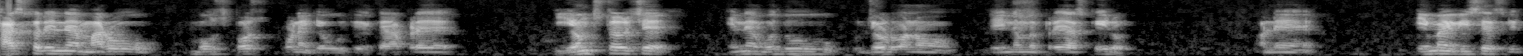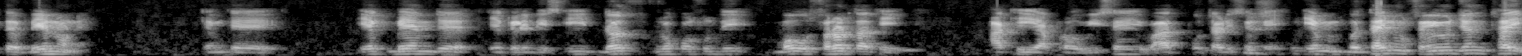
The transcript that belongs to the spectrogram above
ખાસ કરીને મારું બહુ સ્પષ્ટપણે કહેવું છે કે આપણે યંગસ્ટર છે, એને વધુ જોડવાનો જઈને અમે પ્રયાસ કર્યો. અને એમાંય વિશેષ રીતે બહેનોને, કેમ કે એક બેન છે, એક લેડીઝ એ દસ લોકો સુધી બહુ સરળતાથી આખી આપણો વિષય, વાત પહોંચાડી શકે. એમ બધાયનું સંયોજન થઈ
